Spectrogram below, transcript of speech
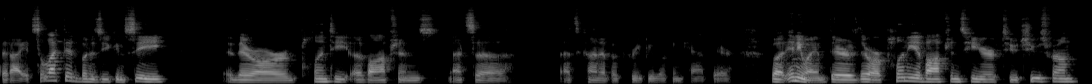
that I had selected. But as you can see, there are plenty of options. That's a that's kind of a creepy looking cat there. But anyway, there there are plenty of options here to choose from.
